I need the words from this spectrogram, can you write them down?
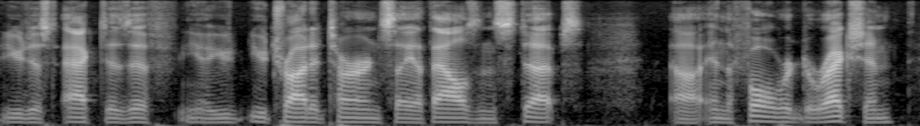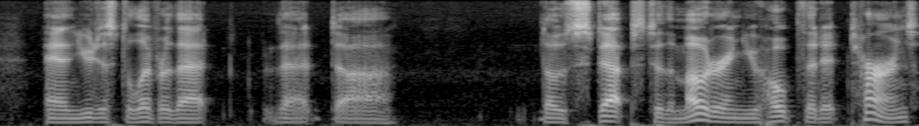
you just act as if you know you, you try to turn say a thousand steps uh, in the forward direction, and you just deliver that that uh, those steps to the motor, and you hope that it turns.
